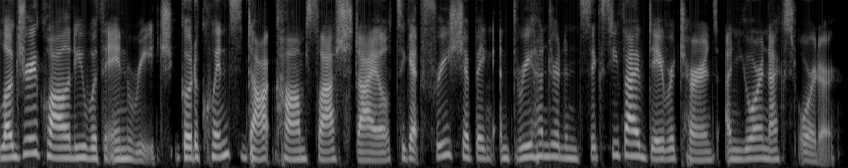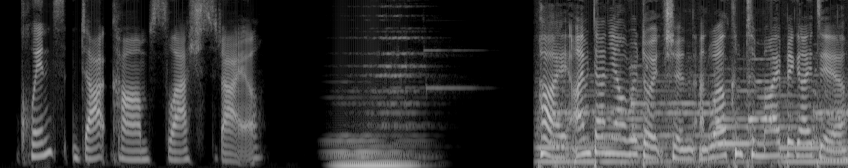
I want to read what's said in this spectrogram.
Luxury quality within reach. Go to quince.com slash style to get free shipping and 365 day returns on your next order. Quince.com slash style. Hi, I'm Danielle Radojcin, and welcome to My Big Idea,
